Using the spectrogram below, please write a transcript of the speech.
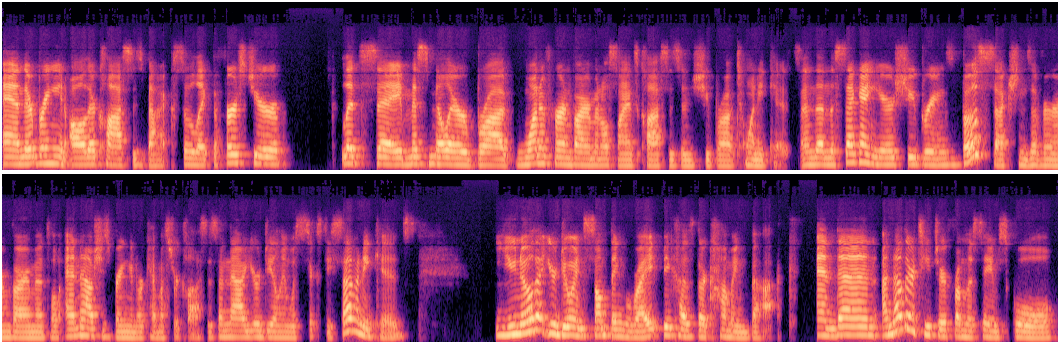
and they're bringing all their classes back. So, like the first year, let's say Miss Miller brought one of her environmental science classes and she brought 20 kids. And then the second year, she brings both sections of her environmental, and now she's bringing her chemistry classes. And now you're dealing with 60, 70 kids. You know that you're doing something right because they're coming back. And then another teacher from the same school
